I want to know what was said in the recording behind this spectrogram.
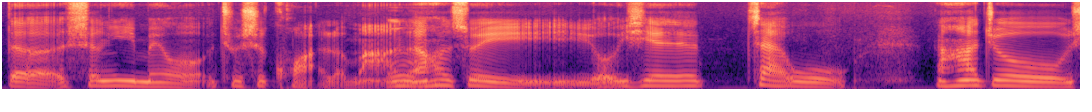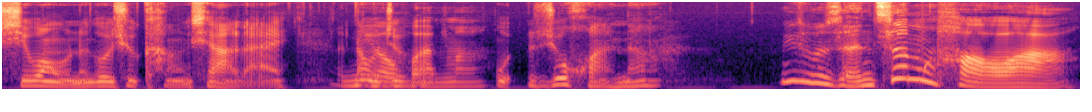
的生意没有就是垮了嘛，嗯、然后所以有一些债务，然后他就希望我能够去扛下来。那我就还吗？我我就还呢、啊。你怎么人这么好啊？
